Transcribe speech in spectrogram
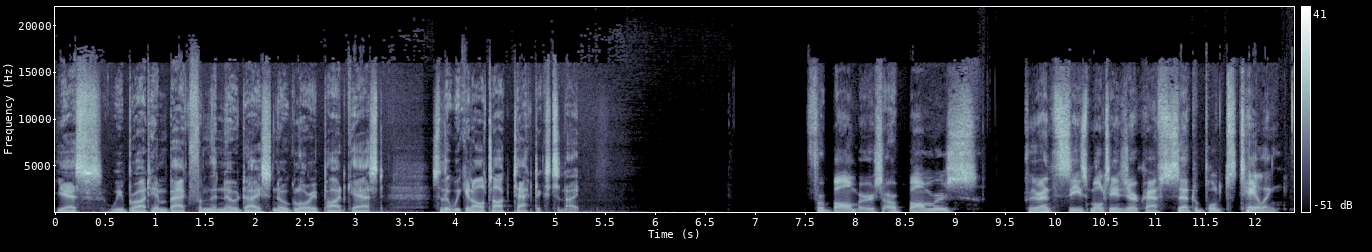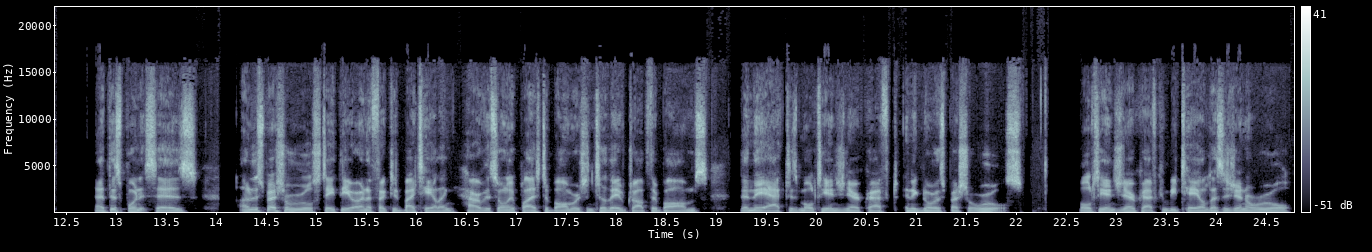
Yes, we brought him back from the No Dice, No Glory podcast so that we can all talk tactics tonight for bombers, are bombers, parentheses, multi-engine aircraft susceptible to tailing? At this point, it says, under the special rules, state they are unaffected by tailing. However, this only applies to bombers until they've dropped their bombs. Then they act as multi-engine aircraft and ignore the special rules. Multi-engine aircraft can be tailed as a general rule,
